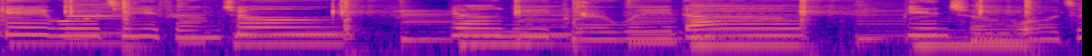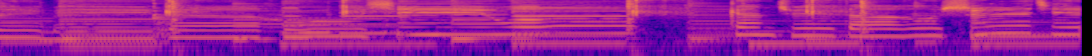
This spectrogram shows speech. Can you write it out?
给我几分钟，让你的味道变成我最美的呼吸。我感觉到时间，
